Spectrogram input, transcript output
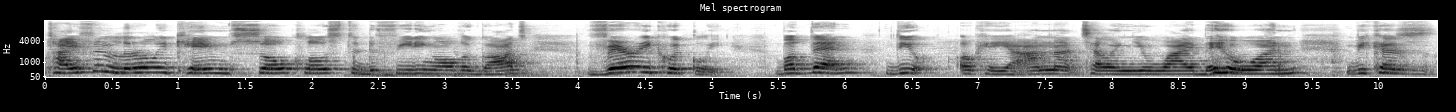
Typhon literally came so close to defeating all the gods very quickly. But then the okay, yeah, I'm not telling you why they won because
